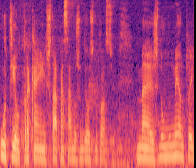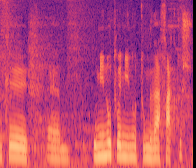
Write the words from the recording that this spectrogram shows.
útil para quem está a pensar nos modelos de negócio. Mas no momento em que um, o minuto a minuto me dá factos,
